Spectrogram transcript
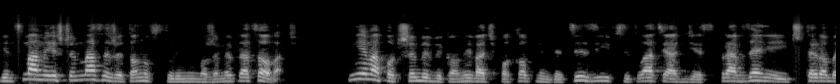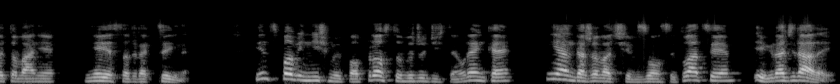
więc mamy jeszcze masę żetonów, z którymi możemy pracować. Nie ma potrzeby wykonywać pochopnych decyzji w sytuacjach, gdzie sprawdzenie i czterobetowanie nie jest atrakcyjne. Więc powinniśmy po prostu wyrzucić tę rękę, nie angażować się w złą sytuację i grać dalej.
